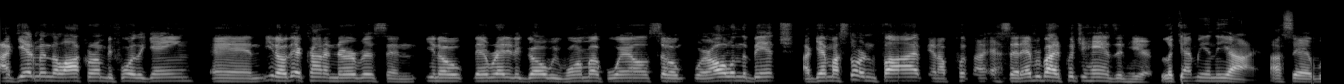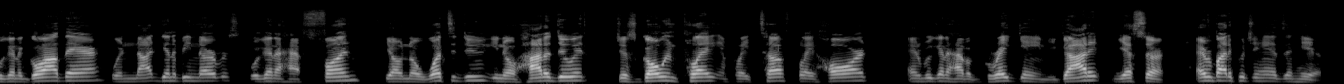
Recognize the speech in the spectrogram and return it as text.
I get them in the locker room before the game, and you know they're kind of nervous, and you know they're ready to go. We warm up well, so we're all on the bench. I get my starting five, and I put I said, everybody, put your hands in here. Look at me in the eye. I said, we're gonna go out there. We're not gonna be nervous. We're gonna have fun. Y'all know what to do. You know how to do it. Just go and play and play tough, play hard, and we're gonna have a great game. You got it? Yes, sir. Everybody, put your hands in here.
